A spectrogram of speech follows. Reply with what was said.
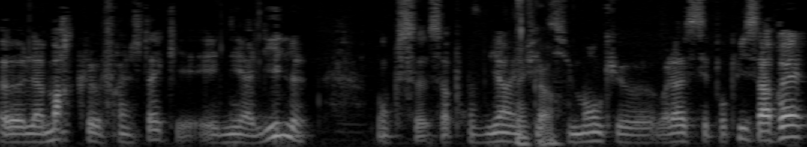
euh, la marque French Tech est, est née à Lille. Donc ça, ça prouve bien effectivement que voilà c'est propice. Après,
